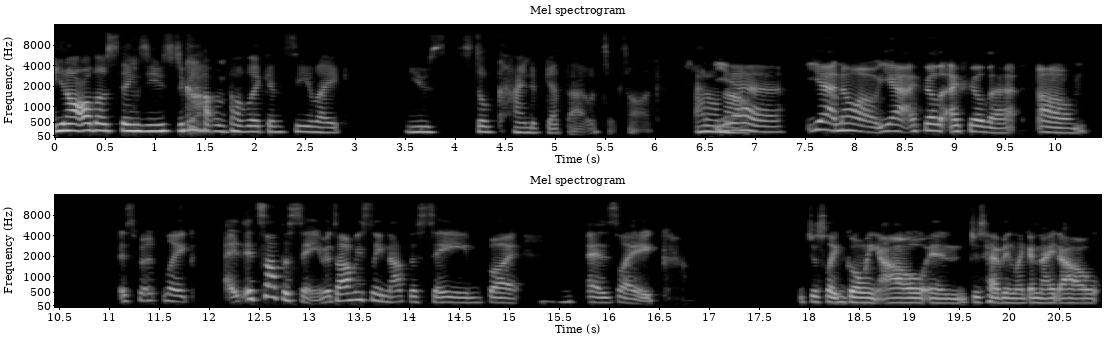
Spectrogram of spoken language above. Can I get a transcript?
you know all those things you used to go out in public and see like you still kind of get that with tiktok i don't know yeah yeah no yeah i feel that i feel that um it's like it's not the same. It's obviously not the same, but mm-hmm. as like just like going out and just having like a night out.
